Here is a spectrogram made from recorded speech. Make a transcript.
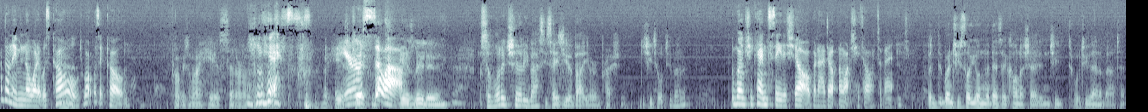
I don't even know what it was called. What was it called? Probably something like Here's Cilla or something. yes. Like, Here's Cilla. Here's Lulu. And... So what did Shirley Bassey say to you about your impression? Did she talk to you about it? When she came to see the show, but I don't know what she thought of it. But when she saw you on the Des O'Connor show, didn't she talk to you then about it?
